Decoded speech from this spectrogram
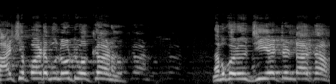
കാഴ്ചപ്പാട് മുന്നോട്ട് വെക്കുകയാണ് നമുക്കൊരു ജി എട്ട് ഉണ്ടാക്കാം.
